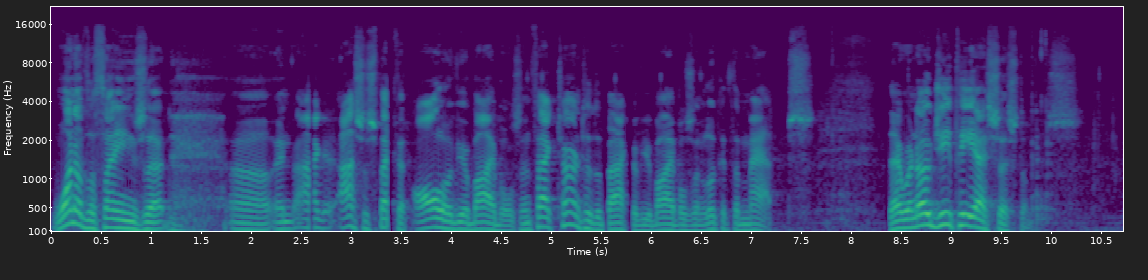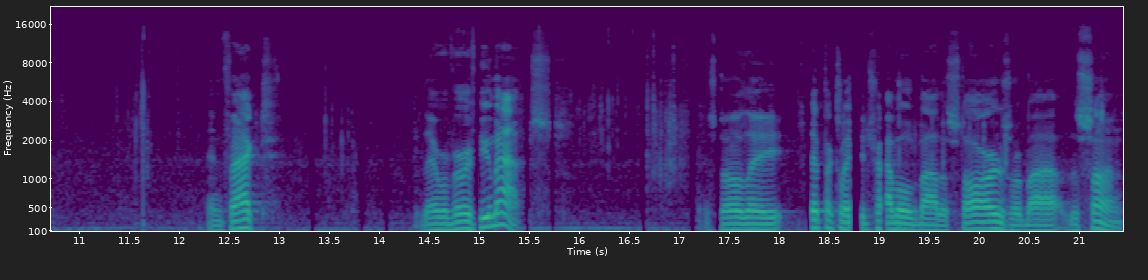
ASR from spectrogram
One of the things that, uh, and I, I, suspect that all of your Bibles, in fact, turn to the back of your Bibles and look at the maps. There were no GPS systems. In fact, there were very few maps. So they typically traveled by the stars or by the sun.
